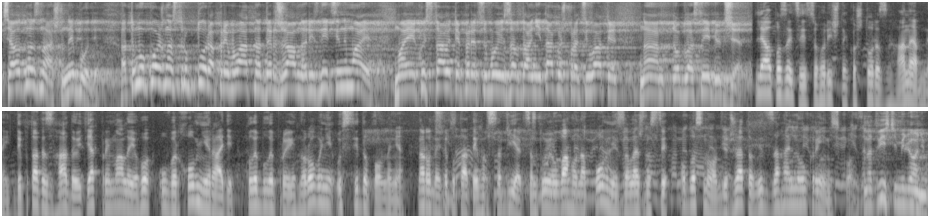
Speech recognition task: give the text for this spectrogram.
Це однозначно не буде. А тому кожна структура, приватна, державна, різниці немає. Має якусь ставити перед собою завдання і також працювати на обласний бюджет. Для опозиції цьогорічний кошторис ганебний. Депутати згадують, як приймали його у Верховній Раді, коли були проігноровані усі доповнення. Народний депутат Ігор Сабій акцентує увагу на повній залежності обласного бюджету від загальноукраїнського. На 200 мільйонів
